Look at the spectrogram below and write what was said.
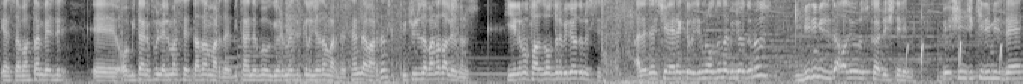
Gel sabahtan beridir e, o bir tane full elmas setli adam vardı. Bir tane de bu görünmezlik kılıcı adam vardı. Sen de vardın. Üçünüz de bana dalıyordunuz. Heal'ımın fazla olduğunu biliyordunuz siz. Aleden çeyre kılıcımın olduğunu da biliyordunuz. Winimizi de alıyoruz kardeşlerim. Beşinci kilimizle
